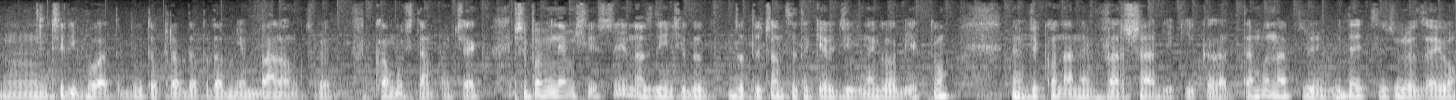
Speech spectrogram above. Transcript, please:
mm, czyli była, był to prawdopodobnie balon, który komuś tam uciekł. Przypomina mi się jeszcze jedno zdjęcie do, dotyczące takiego dziwnego obiektu, e, wykonane w Warszawie kilka lat temu, na którym widać coś w rodzaju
